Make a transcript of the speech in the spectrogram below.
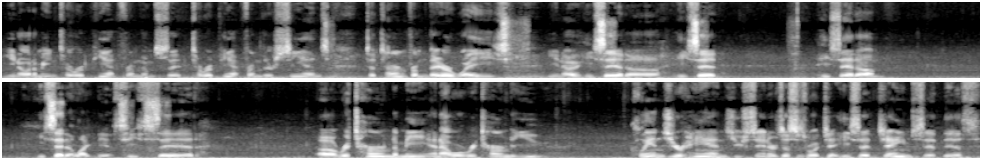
you know what i mean to repent from them to repent from their sins to turn from their ways you know he said uh he said he said um he said it like this he said uh, return to me and i will return to you cleanse your hands you sinners this is what J- he said james said this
